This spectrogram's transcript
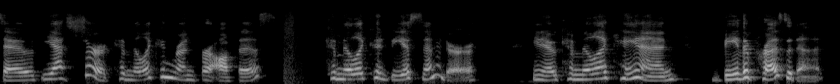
So yes, sure, Camilla can run for office. Camilla could be a senator. You know, Camilla can be the president.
